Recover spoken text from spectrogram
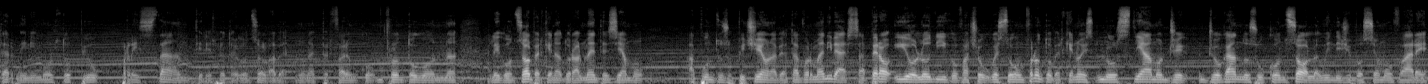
termini molto più prestanti rispetto alle console. Vabbè, non è per fare un confronto con le console perché naturalmente siamo appunto su PC è una piattaforma diversa Però io lo dico, faccio questo confronto perché noi lo stiamo giocando su console Quindi ci possiamo fare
